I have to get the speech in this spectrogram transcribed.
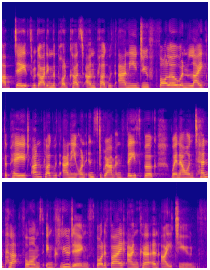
updates regarding the podcast Unplug with Annie, do follow and like the page Unplug with Annie on Instagram and Facebook. We're now on 10 platforms, including Spotify, Anchor, and iTunes.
